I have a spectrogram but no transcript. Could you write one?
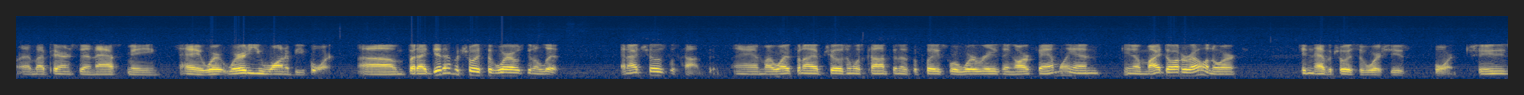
Right? My parents didn't ask me, hey, where, where do you want to be born? Um, but I did have a choice of where I was going to live. And I chose Wisconsin. And my wife and I have chosen Wisconsin as the place where we're raising our family. And, you know, my daughter, Eleanor, didn't have a choice of where she's born. She's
